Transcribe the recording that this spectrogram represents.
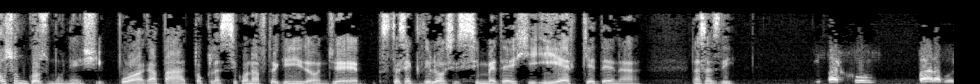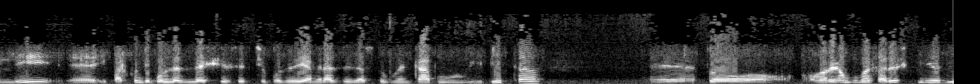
Πόσον κόσμο έχει που αγαπά το κλασικό αυτοκίνητο και στις εκδηλώσεις συμμετέχει ή έρχεται να, να σας δει; Υπάρχουν πάρα πολλοί, ε, υπάρχουν και πολλές λέξεις έτσι οπότε διαμεράζεται ας το πούμε κάπου η πίτα. Ε, το ωραίο που μας αρέσει είναι ότι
